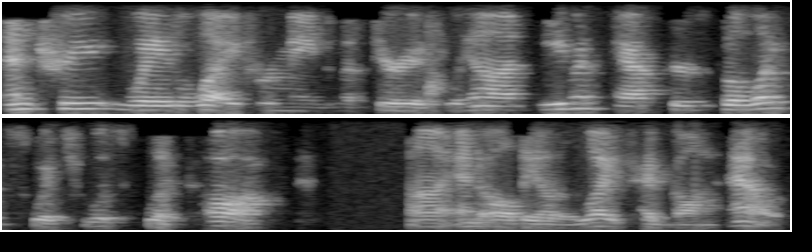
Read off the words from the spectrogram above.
entryway light remained mysteriously on even after the light switch was flicked off uh, and all the other lights had gone out.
